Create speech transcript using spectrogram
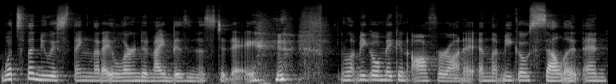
what's the newest thing that i learned in my business today? Let me go make an offer on it and let me go sell it and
